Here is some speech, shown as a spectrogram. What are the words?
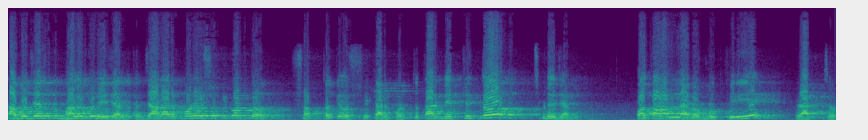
আবু জাহেল খুব ভালো করে জানতো। জানার পরেও সে কি করতো? সত্যকে অস্বীকার করতো। তার নেতৃত্ব ছুটে যাবে। পতাওয়াল্লা এবং বুক ফিরিয়ে রাখতো।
